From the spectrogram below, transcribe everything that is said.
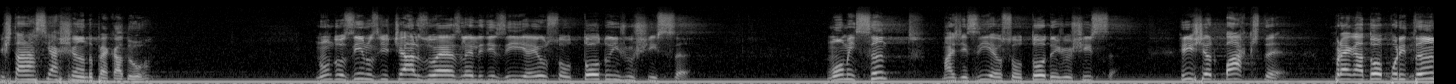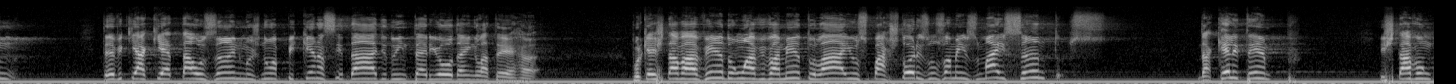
estará se achando pecador. Num dos hinos de Charles Wesley, ele dizia: Eu sou todo injustiça. Um homem santo, mas dizia: Eu sou todo injustiça. Richard Baxter, pregador puritano, teve que aquietar os ânimos numa pequena cidade do interior da Inglaterra porque estava havendo um avivamento lá e os pastores, os homens mais santos daquele tempo, estavam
